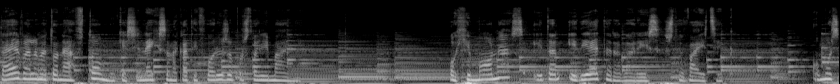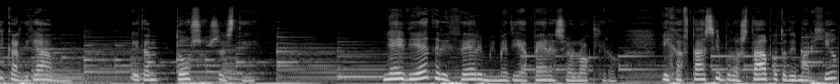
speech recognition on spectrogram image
Τα έβαλα με τον εαυτό μου και συνέχισα να κατηφορίζω προς το λιμάνι. Ο χειμώνας ήταν ιδιαίτερα βαρύς στο Βάιτσεκ, όμως η καρδιά μου ήταν τόσο ζεστή. Μια ιδιαίτερη θέρμη με διαπέρασε ολόκληρο. Είχα φτάσει μπροστά από το Δημαρχείο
